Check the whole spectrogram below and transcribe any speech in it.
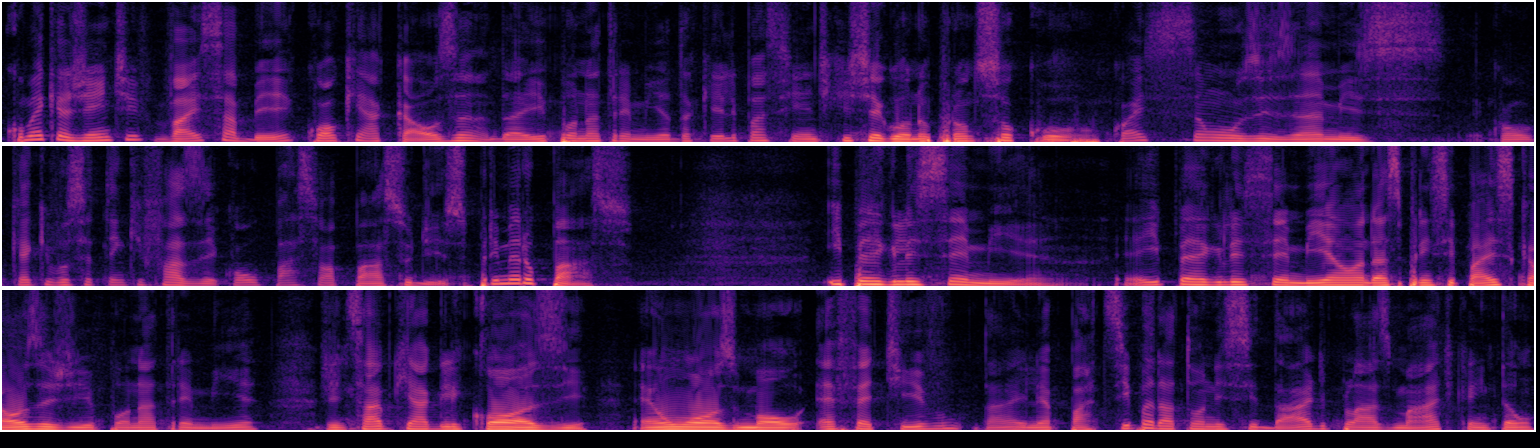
Como é que a gente vai saber qual que é a causa da hiponatremia daquele paciente que chegou no pronto socorro? Quais são os exames? Qual, o que é que você tem que fazer? Qual o passo a passo disso? Primeiro passo: hiperglicemia. A hiperglicemia é uma das principais causas de hiponatremia. A gente sabe que a glicose é um osmol efetivo, tá? ele participa da tonicidade plasmática, então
